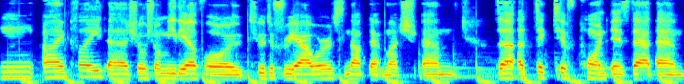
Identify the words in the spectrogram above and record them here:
Mm, I played uh, social media for two to three hours, not that much. Um, the addictive point is that um,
